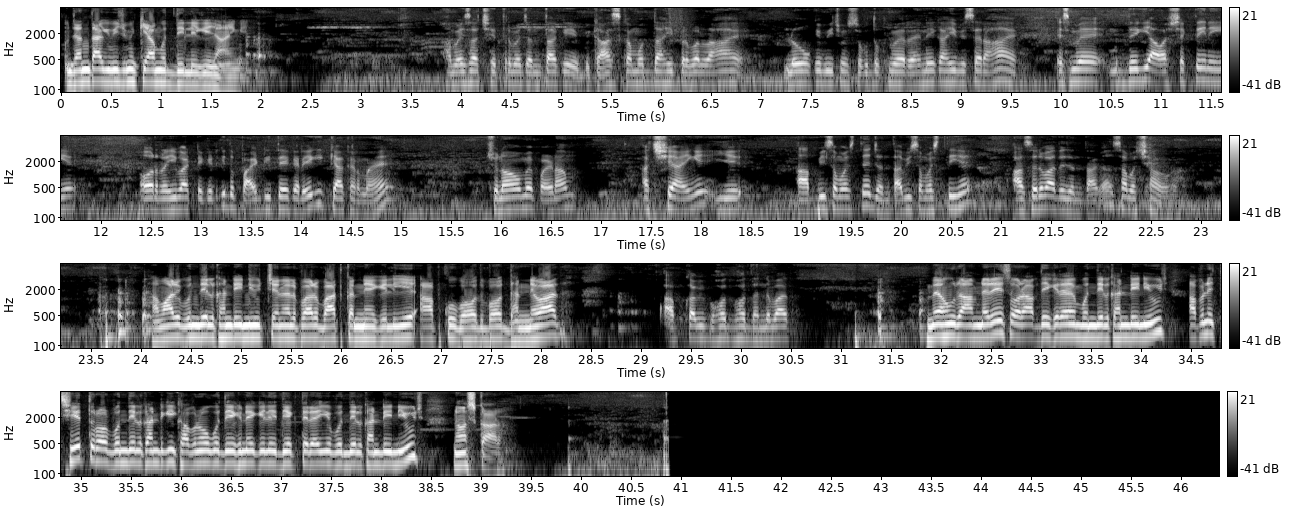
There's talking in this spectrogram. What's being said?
जनता के बीच में क्या मुद्दे लेके जाएँगे? हमेशा क्षेत्र में जनता के विकास का मुद्दा ही प्रबल रहा है। लोगों के बीच में सुख दुख में रहने का ही विषय रहा है। इसमें मुद्दे की आवश्यकता ही नहीं है। और रही बात टिकट की तो पार्टी तय करेगी क्या करना है। चुनाव में परिणाम अच्छे आएँगे ये आप भी समझते हैं जनता भी समझती है। आशीर्वाद है जनता का सब अच्छा होगा। हमारे बुंदेलखंडी न्यूज़ चैनल पर बात करने के लिए आपको बहुत बहुत धन्यवाद। आपका भी बहुत बहुत धन्यवाद। मैं हूँ राम नरेश और आप देख रहे हैं बुंदेलखंडी न्यूज़। अपने क्षेत्र और बुंदेलखंड की खबरों को देखने के लिए देखते रहिए बुंदेलखंडी न्यूज़। नमस्कार।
